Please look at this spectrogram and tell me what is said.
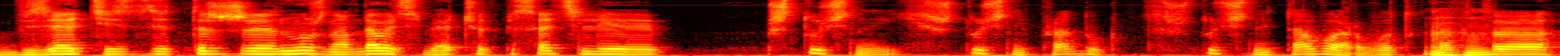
взять, это же нужно отдавать себе отчет. Писатели штучный, штучный продукт, штучный товар. Вот как-то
